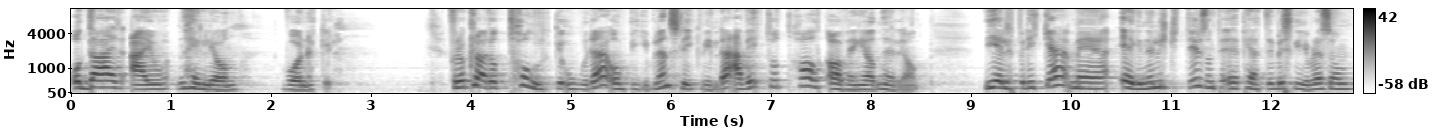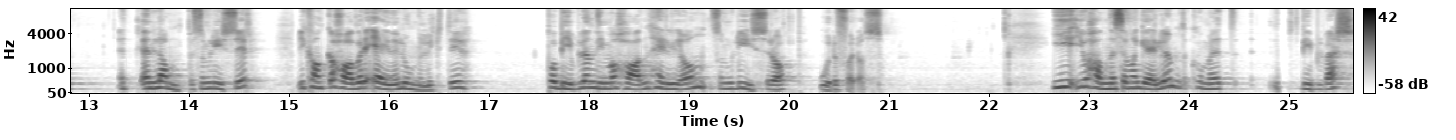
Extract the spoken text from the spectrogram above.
Og der er jo Den hellige ånd vår nøkkel. For å klare å tolke ordet og Bibelen slik vil det, er vi totalt avhengig av Den hellige ånd. Det hjelper ikke med egne lykter, som Peter beskriver det som en lampe som lyser. Vi kan ikke ha våre egne lommelykter på Bibelen. Vi må ha Den hellige ånd som lyser opp ordet for oss. I Johannes evangelium det kommer et nytt bibelvers.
